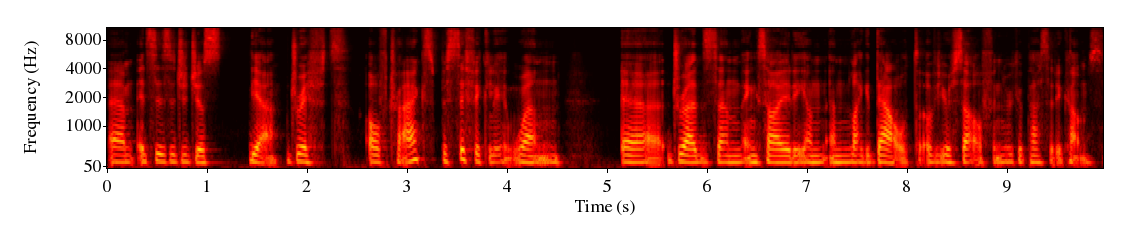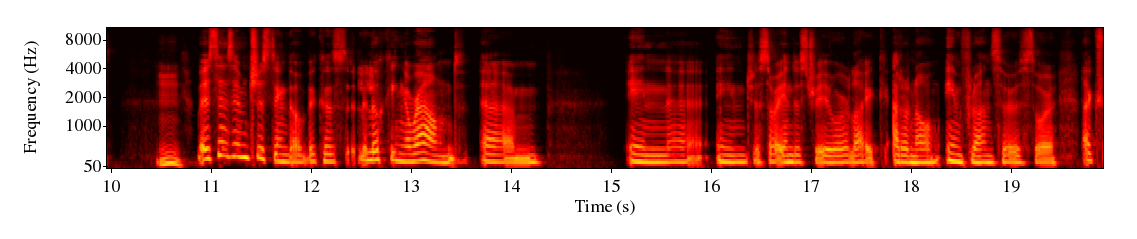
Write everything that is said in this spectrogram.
Um, it's easy to just yeah drift off track specifically when uh, dreads and anxiety and, and like doubt of yourself and your capacity comes. But it seems interesting though because looking around um, in uh, in just our industry or like I don't know influencers or like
